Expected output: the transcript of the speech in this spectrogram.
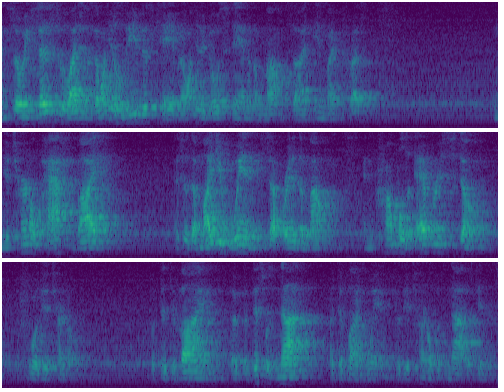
And so he says to Elijah, he says, I want you to leave this cave and I want you to go stand on a mountainside in my presence. And the eternal passed by him. It says, a mighty wind separated the mountains and crumbled every stone before the eternal. But the divine, but this was not a divine wind, for the eternal was not within this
